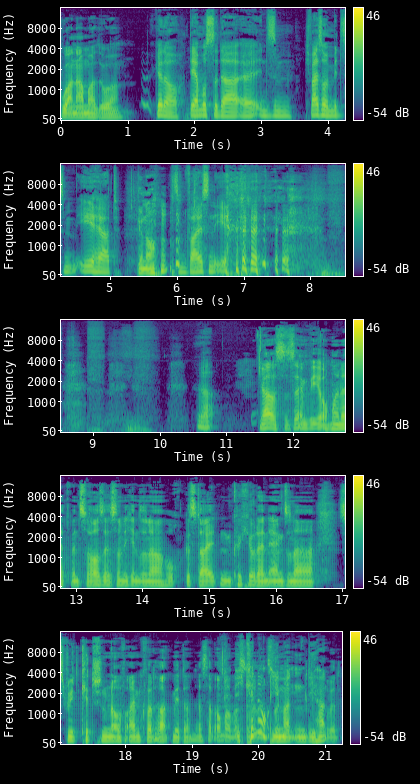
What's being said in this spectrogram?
Juan Amador. Genau, der musste da äh, in diesem, ich weiß noch, mit diesem E-Herd, Genau. diesem weißen E. ja, Ja, es ist irgendwie auch mal nett, wenn es zu Hause ist und nicht in so einer hochgestylten Küche oder in irgendeiner Street Kitchen auf einem Quadratmeter. Das hat auch mal was. Ich kenne ne, auch jemanden, die hat, wird.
